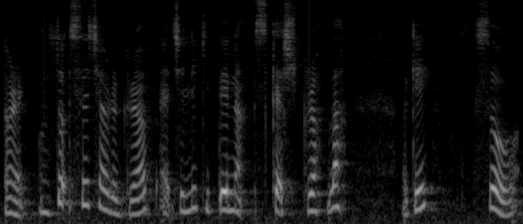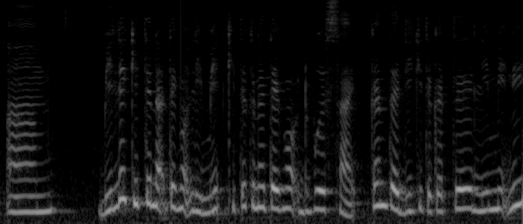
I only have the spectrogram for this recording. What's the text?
Alright, untuk secara graph, actually kita nak sketch graph lah. Okay, so um, bila kita nak tengok limit, kita kena tengok dua side. Kan tadi kita kata limit ni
